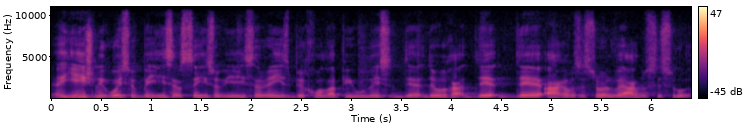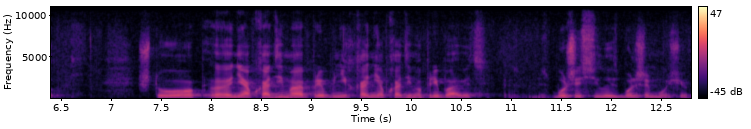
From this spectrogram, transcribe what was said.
Если гойсу бейсер сейсу бейсер рейс бехола пиулес де агавас исроил ве агдус исроил. Что необходимо, необходимо прибавить с большей силой, с большей мощью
